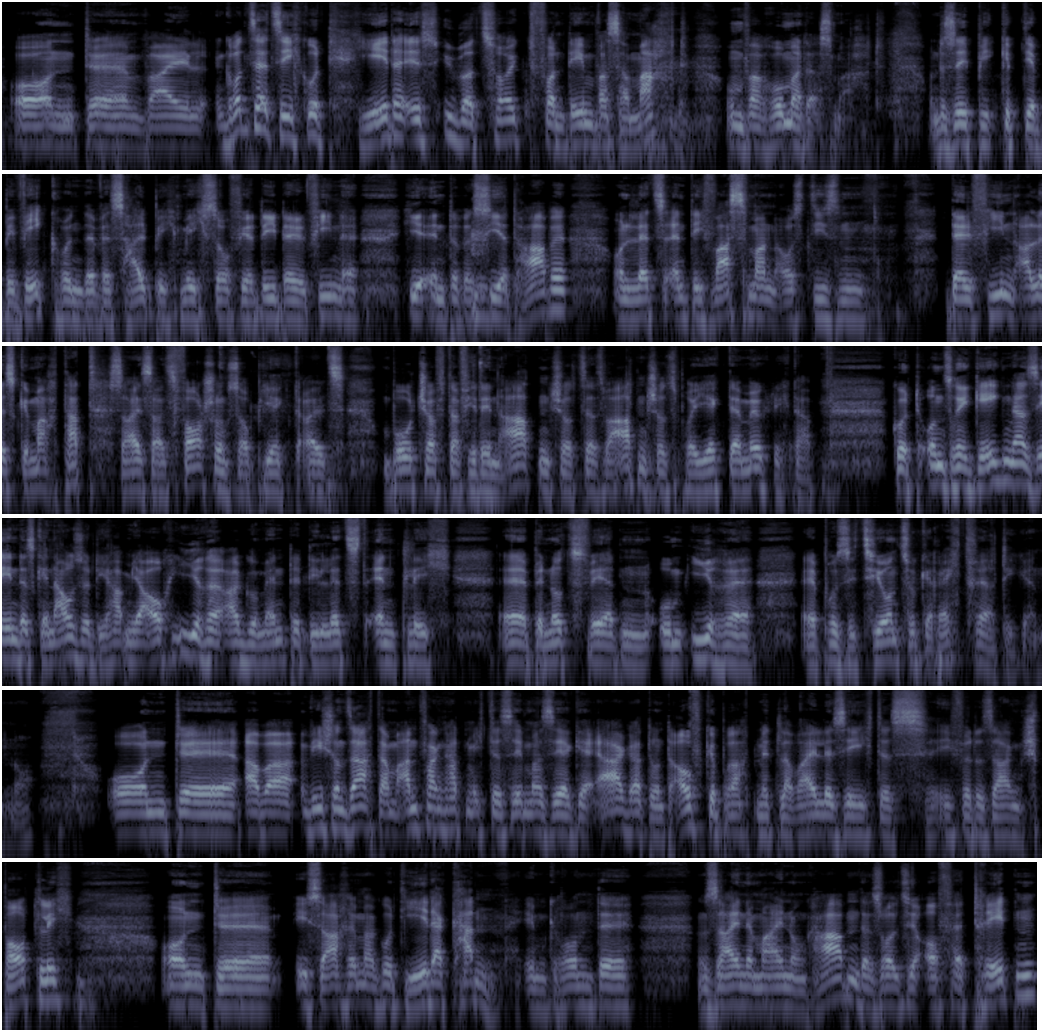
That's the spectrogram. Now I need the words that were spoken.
Und äh, weil grundsätzlich gut, jeder ist überzeugt von dem, was er macht und warum er das macht. Und es gibt dir Beweggründe, weshalb ich mich so für die Delfine hier interessiert habe und letztendlich, was man aus diesem Delfin alles gemacht hat, sei es als Forschungsobjekt, als Botschafter für den Artenschutz, das war Artenschutzprojekt ermöglicht haben. Gut, unsere Gegner sehen das genauso. Die haben ja auch ihre Argumente, die letztendlich äh, benutzt werden, um ihre äh, Position zu gerechtfertigen. No? Und äh, aber wie schon sagte, am Anfang hat mich das immer sehr geärgert und aufgebracht. Mittlerweile sehe ich das, ich würde sagen, sportlich. Und äh, ich sage immer, gut, jeder kann im Grunde seine Meinung haben, der soll sie auch vertreten.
